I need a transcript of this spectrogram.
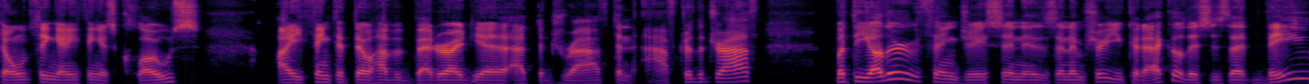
don't think anything is close i think that they'll have a better idea at the draft and after the draft but the other thing jason is and i'm sure you could echo this is that they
